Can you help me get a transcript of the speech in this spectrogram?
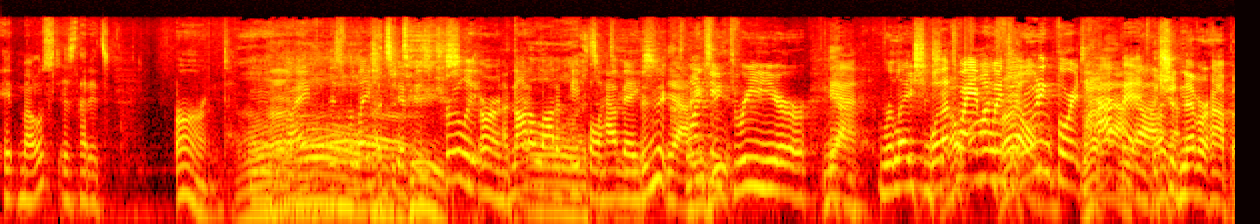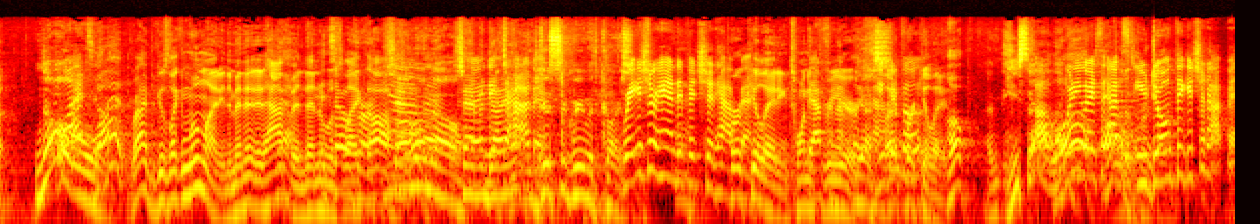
it most is that it's earned, oh. right? This relationship is truly earned. Not a lot of people that's a have a tease. Isn't it Yeah. crazy? 23-year Yeah. relationship. Well, that's why on everyone's film. rooting for it to happen. Yeah. It should never happen. No. What? Right, because like moonlighting, the minute it happened, then it It's was like, over. oh, No, no, no. Sam and That needs to Diane. I disagree with Carson. Raise your hand if it should happen. percolating, 23 Definitely. years. Yes. You Let can it vote. percolate. Oh, He said. Oh, What do you oh, guys have? You don't think it should happen,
